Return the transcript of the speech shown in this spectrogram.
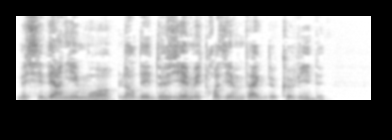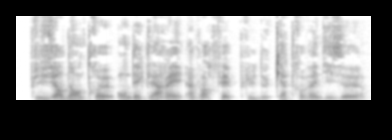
Mais ces derniers mois, lors des deuxième et troisième vagues de Covid, plusieurs d'entre eux ont déclaré avoir fait plus de quatre-vingt-dix heures.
